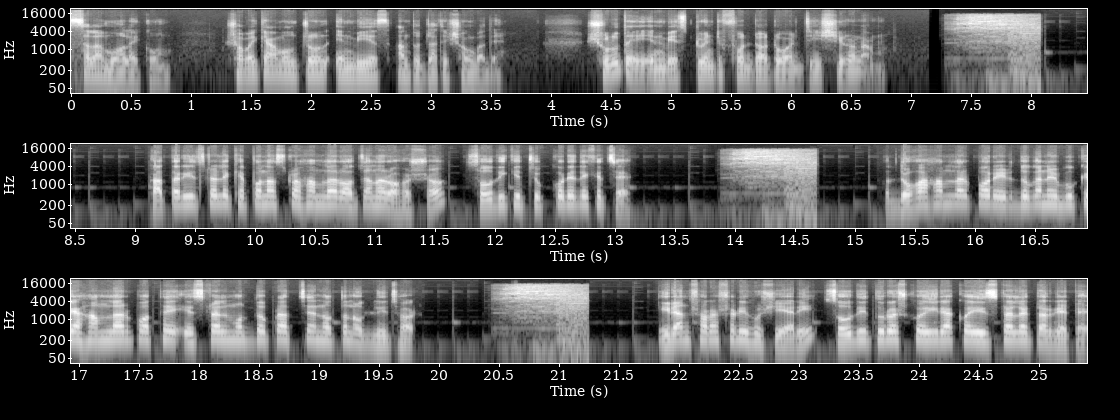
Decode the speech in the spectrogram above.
আসসালামু আলাইকুম। সবাইকে আমন্ত্রণ এনবিএস আন্তর্জাতিক সংবাদে। শুরুতে এনবিএস টোয়েন্টি ফোর ডট ওয়ার্জি শিরোনাম। কাতার ইসরায়েলে ক্ষেপণাস্ত্র হামলার অজানা রহস্য সৌদিকে চুপ করে দেখেছে? দোহা হামলার পর এরদোগানের বুকে হামলার পথে ইসরায়েল মধ্যপ্রাচ্যে নতুন অগ্নিঝড়। ইরান সরাসরি হুঁশিয়ারি, সৌদি, তুরস্ক, ইরাক ও ইসরায়েলের টার্গেটে।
